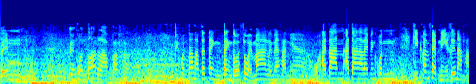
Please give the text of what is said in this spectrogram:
เป็นเป็นคนต้อนรับอะค่ะเป็น คนต้อนรับจะแต่งแต่งตัวสวยมากเลยนะคะ เนี่ยโอ้โหอาจารย์อาจารย์อะไรเป็นคนคิดคอนเซปต์นี้ขึ้นนะคะ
